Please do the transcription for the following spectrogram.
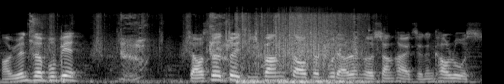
好，原则不变，角色对敌方造成不了任何伤害，只能靠落实。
